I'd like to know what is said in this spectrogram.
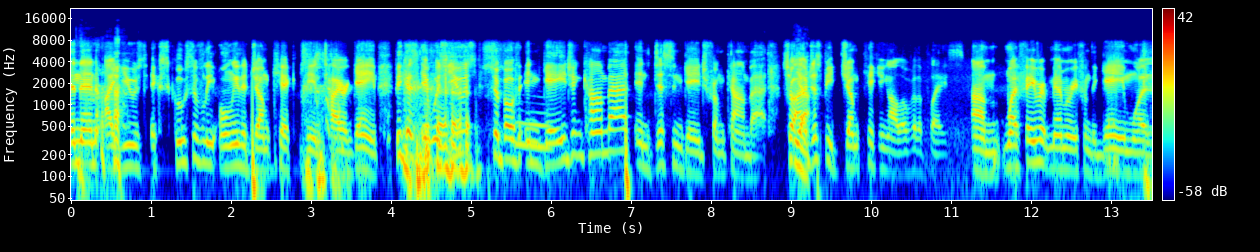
and then I used exclusively only the jump kick the entire game because it was used to both engage in combat and disengage from combat. So I would just be jump kicking all over the place. Um, my favorite memory from the game was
